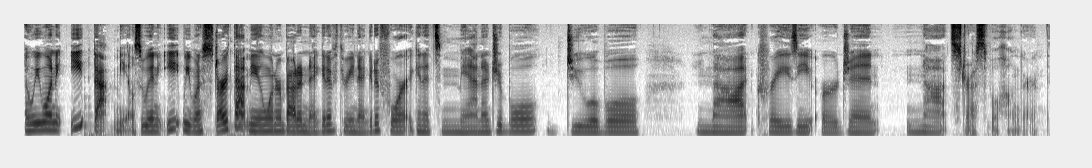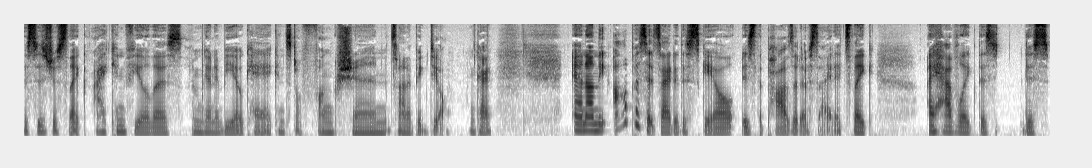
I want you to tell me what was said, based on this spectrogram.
and we want to eat that meal. So we want to eat. We want to start that meal when we're about a negative three, negative four. Again, it's manageable, doable, not crazy, urgent, not stressful hunger. This is just like I can feel this. I'm going to be okay. I can still function. It's not a big deal. Okay. And on the opposite side of the scale is the positive side. It's like I have like this this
